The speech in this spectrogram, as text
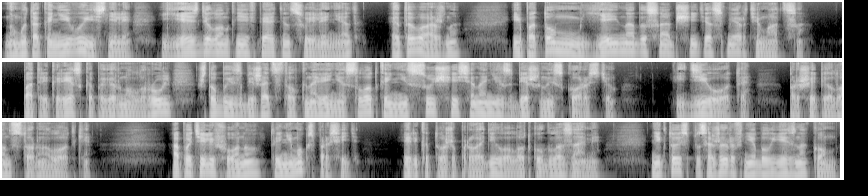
Но мы так и не выяснили, ездил он к ней в пятницу или нет. Это важно. И потом ей надо сообщить о смерти Матца. Патрик резко повернул руль, чтобы избежать столкновения с лодкой, несущейся на них с бешеной скоростью. «Идиоты!» — прошепел он в сторону лодки. «А по телефону ты не мог спросить?» Эрика тоже проводила лодку глазами. Никто из пассажиров не был ей знаком.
